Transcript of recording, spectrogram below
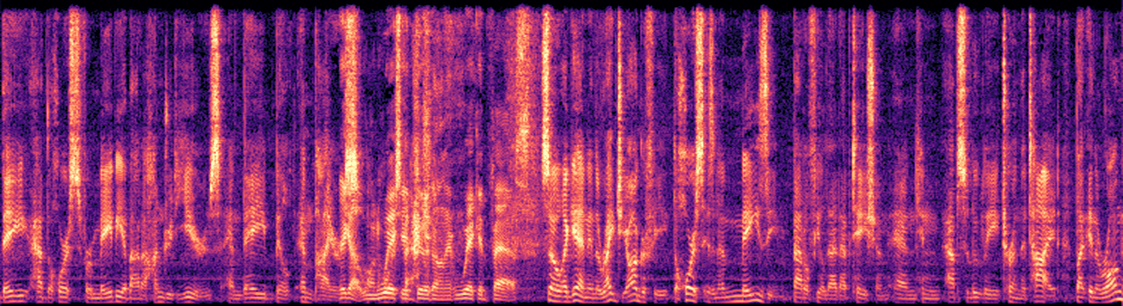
they had the horse for maybe about a hundred years and they built empires they got on wicked horseback. good on it wicked fast. So again, in the right geography, the horse is an amazing battlefield adaptation and can absolutely turn the tide. But in the wrong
